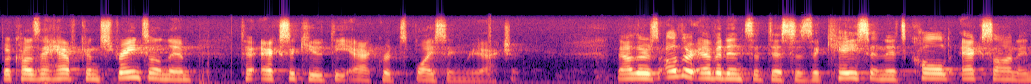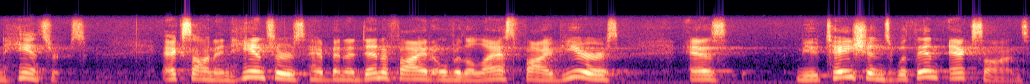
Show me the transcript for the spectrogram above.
because they have constraints on them to execute the accurate splicing reaction. Now, there's other evidence that this is the case, and it's called exon enhancers. Exon enhancers have been identified over the last five years as mutations within exons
